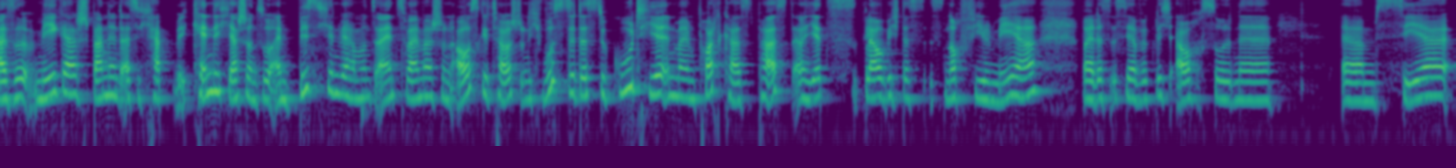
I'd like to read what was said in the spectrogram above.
Also mega spannend. Also ich habe, kenne dich ja schon so ein bisschen. Wir haben uns ein, zweimal schon ausgetauscht und ich wusste, dass du gut hier in meinen Podcast passt. Aber jetzt glaube ich, das ist noch viel mehr, weil das ist ja wirklich auch so eine ähm, sehr,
